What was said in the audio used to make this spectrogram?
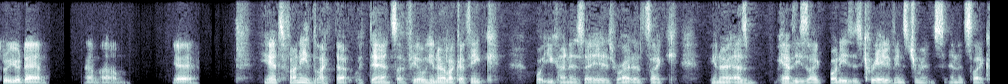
through your dance. And um, yeah, yeah, it's funny like that with dance. I feel you know, like I think what you kind of say is right. It's like you know, as we have these like bodies as creative instruments, and it's like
